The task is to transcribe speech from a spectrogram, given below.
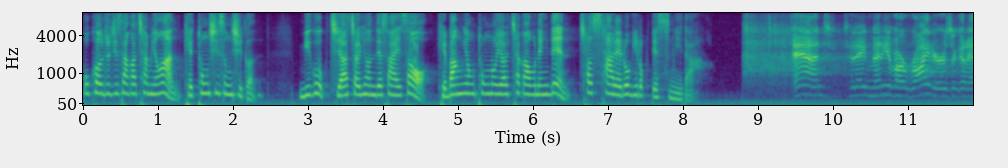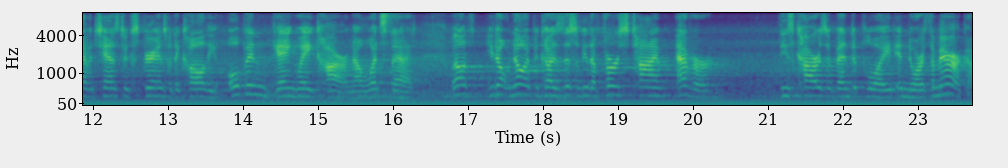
호컬 주지사가 참여한 개통 시승식은 미국 지하철 현대사에서 개방형 통로 열차가 운행된 첫 사례로 기록됐습니다. Today, many of our riders are going to have a chance to experience what they call the open gangway car. Now, what's that? Well, you don't know it because this will be the first time ever these cars have been deployed in North America.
